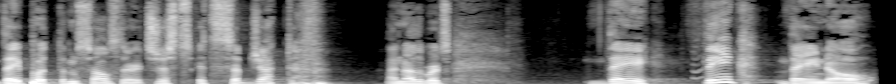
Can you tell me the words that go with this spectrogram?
they put themselves there. It's just, it's subjective. In other words, they think they know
